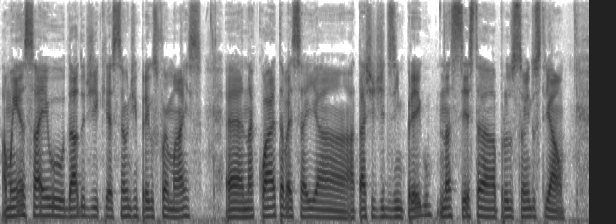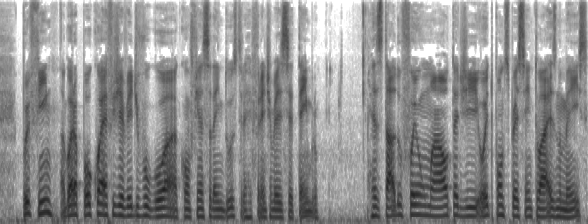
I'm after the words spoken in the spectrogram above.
Amanhã sai o dado de criação de empregos formais, é, na quarta vai sair a, a taxa de desemprego, na sexta a produção industrial. Por fim, agora há pouco a FGV divulgou a confiança da indústria referente ao mês de setembro resultado foi uma alta de 8 pontos percentuais no mês,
